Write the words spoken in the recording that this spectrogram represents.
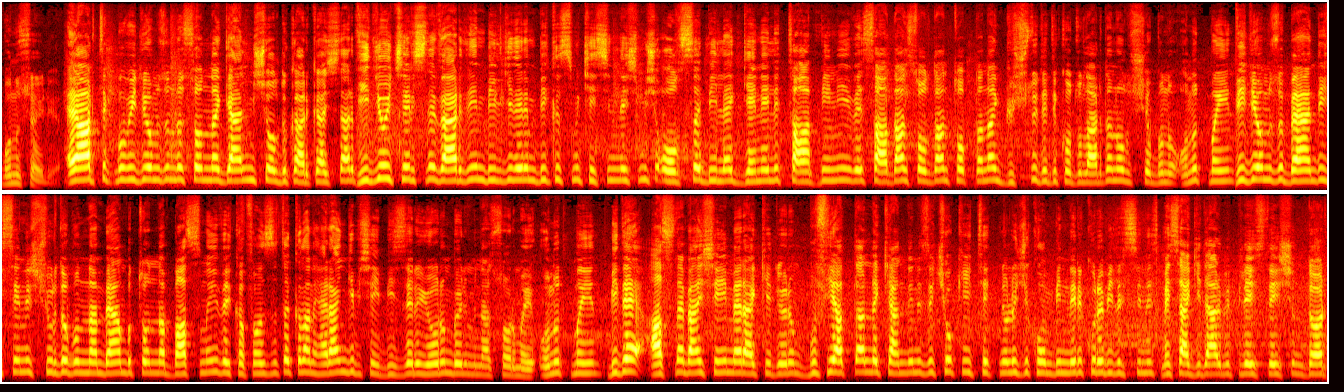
bunu söylüyor. E artık bu videomuzun da sonuna gelmiş olduk arkadaşlar. Video içerisinde verdiğim bilgilerin bir kısmı kesinleşmiş olsa bile geneli tahmini ve sağdan soldan toplanan güçlü dedikodulardan oluşuyor. Bunu unutmayın. Videomuzu beğendiyseniz şurada bulunan beğen butonuna basmayı ve kafanızda takılan herhangi bir şeyi bizlere yorum bölümünden sormayı unutmayın. Bir de aslında ben şeyi merak ediyorum. Bu fiyatlarla kendinize çok iyi teknoloji kombinleri kurabilirsiniz. Mesela gider bir PlayStation 4,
